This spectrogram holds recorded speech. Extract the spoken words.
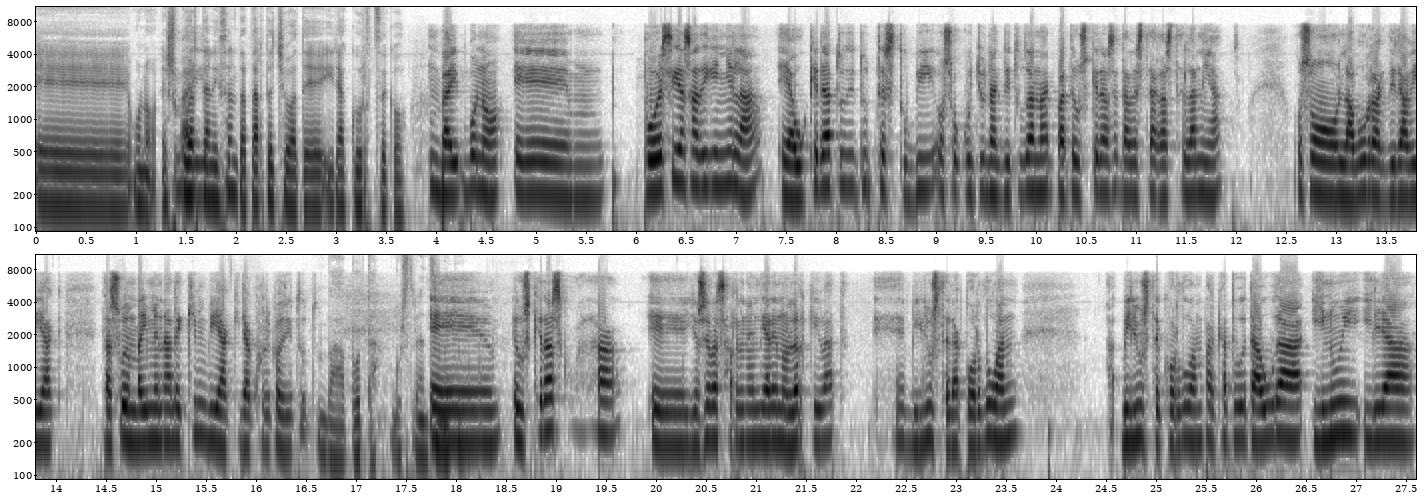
e, bueno, eskuartean Bai. izan eta tartetxo bate irakurtzeko. Bai, bueno, e, poesia zadi ginela, e, aukeratu ditut testu bi oso kutxunak ditudanak, bat euskeraz eta bestea gaztelania, oso laburrak dira biak, eta zuen baimenarekin biak irakurriko ditut. Ba, bota, guztera entzun dut. E, euskerazkoa da, e, Joseba Sarrenendiaren olerki bat, e, bilusterak orduan, biluztek orduan parkatu eta hau da Inui Ila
